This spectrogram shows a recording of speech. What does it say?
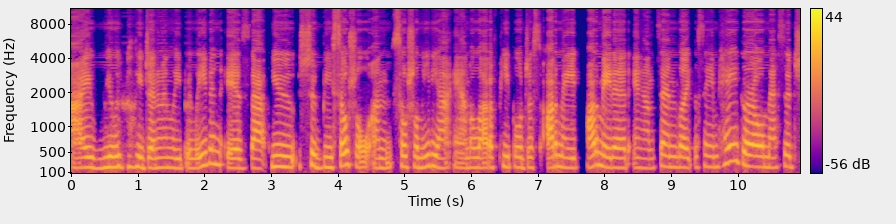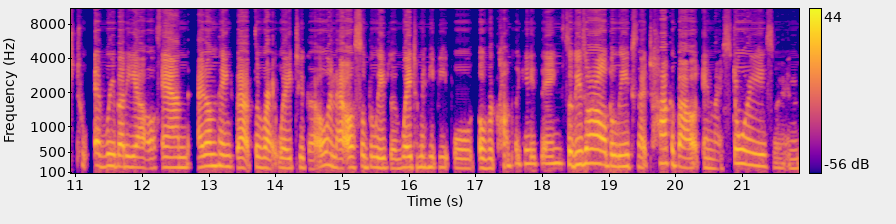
I really, really genuinely believe in is that you should be social on social media and a lot of people just automate automate it and send like the same hey girl message to everybody else. And I don't think that's the right way to go. And I also believe that way too many people overcomplicate things. So these are all beliefs I talk about in my stories or in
